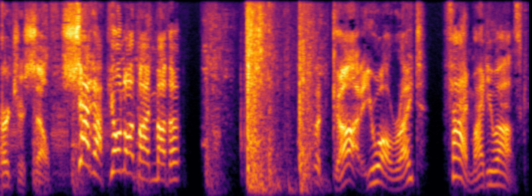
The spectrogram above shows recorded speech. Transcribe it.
Hurt yourself. Shut up! You're not my mother! Good God, are you all right? Fine, why do you ask?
